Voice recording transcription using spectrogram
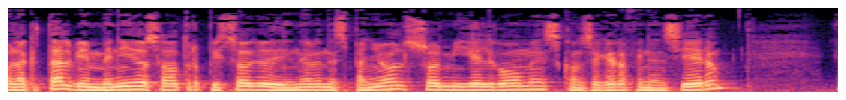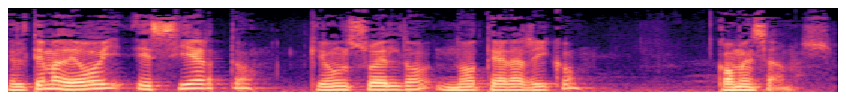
Hola, ¿qué tal? Bienvenidos a otro episodio de Dinero en Español. Soy Miguel Gómez, consejero financiero. El tema de hoy es cierto que un sueldo no te hará rico. Comenzamos.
